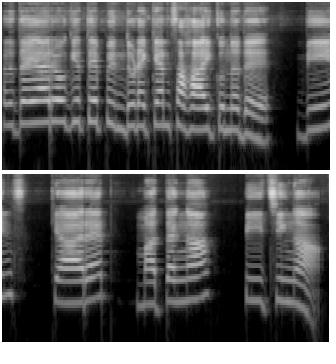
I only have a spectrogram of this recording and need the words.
ഹൃദയാരോഗ്യത്തെ പിന്തുണയ്ക്കാൻ സഹായിക്കുന്നത് ബീൻസ് ക്യാരറ്റ് മത്തങ്ങ പീച്ചിങ്ങ.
